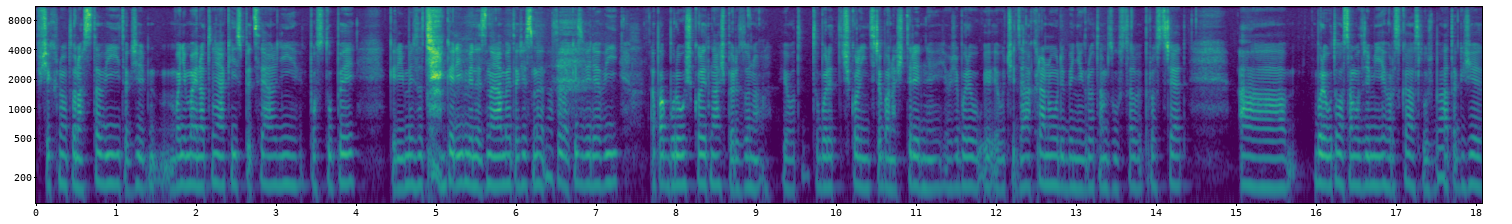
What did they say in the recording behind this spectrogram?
všechno to nastaví, takže oni mají na to nějaké speciální postupy, kterými, kterými neznáme, takže jsme na to taky zvědaví. A pak budou školit náš personál. Jo, to bude školení třeba na čtyři dny, jo, že bude učit záchranu, kdyby někdo tam zůstal vyprostřed. a bude u toho samozřejmě i horská služba, takže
